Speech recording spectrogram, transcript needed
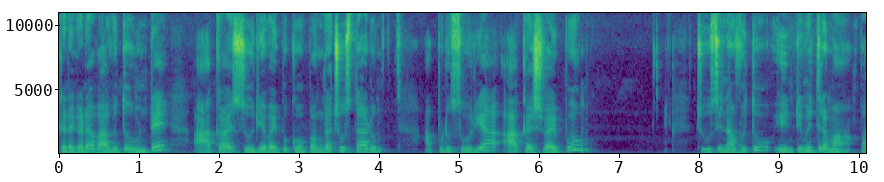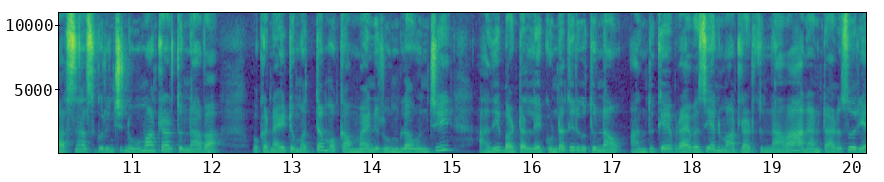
గడగడ వాగుతూ ఉంటే ఆకాష్ సూర్య వైపు కోపంగా చూస్తాడు. అప్పుడు సూర్య ఆకాష్ వైపు చూసి నవ్వుతూ ఏంటి మిత్రమా పర్సనల్స్ గురించి నువ్వు మాట్లాడుతున్నావా? ఒక నైట్ మొత్తం ఒక అమ్మాయిని రూమ్లో ఉంచి అది బట్టలు లేకుండా తిరుగుతున్నావు అందుకే ప్రైవసీ అని మాట్లాడుతున్నావా? అని అంటాడు సూర్య.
